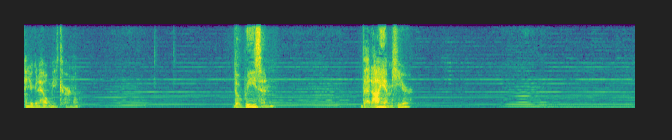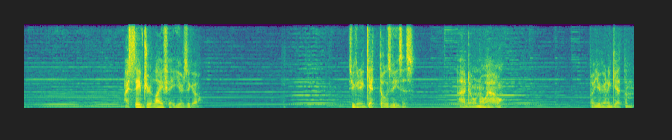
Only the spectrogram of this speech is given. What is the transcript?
And you're going to help me, Colonel. The reason that I am here I saved your life eight years ago. So you're going to get those visas. I don't know how, but you're going to get them.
